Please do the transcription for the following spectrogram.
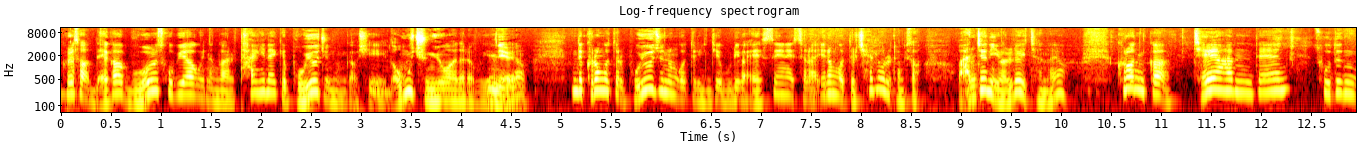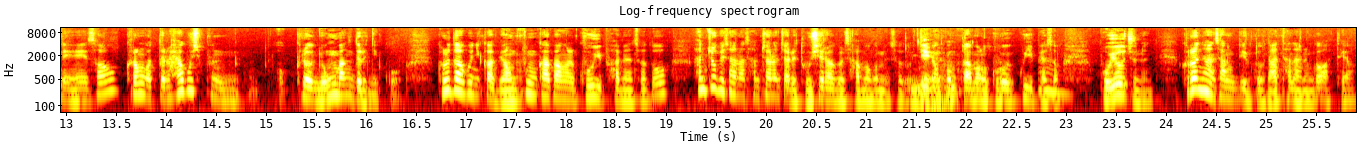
그래서 내가 무엇을 소비하고 있는가를 타인에게 보여주는 것이 너무 중요하다라고 이야기해요. 예. 근데 그런 것들을 보여주는 것들이 이제 우리가 SNS나 이런 것들 채널을 통해서 완전히 열려 있잖아요. 그러니까 제한된 소득 내에서 그런 것들을 하고 싶은 그런 욕망들은 있고 그러다 보니까 명품 가방을 구입하면서도 한쪽에서는 3천 원짜리 도시락을 사 먹으면서도 네. 명품 가방을 구입해서 음. 보여주는 그런 현상들이 또 나타나는 것 같아요.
